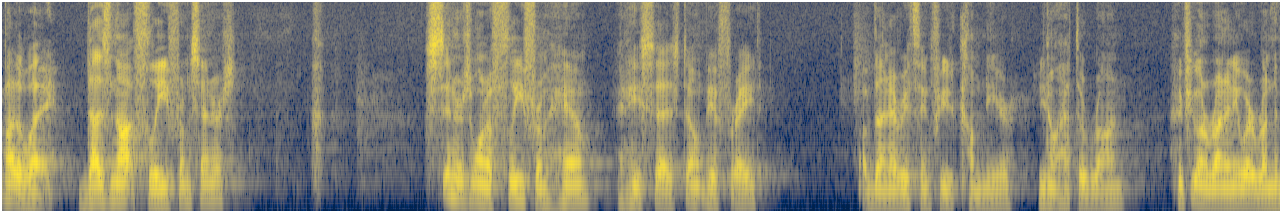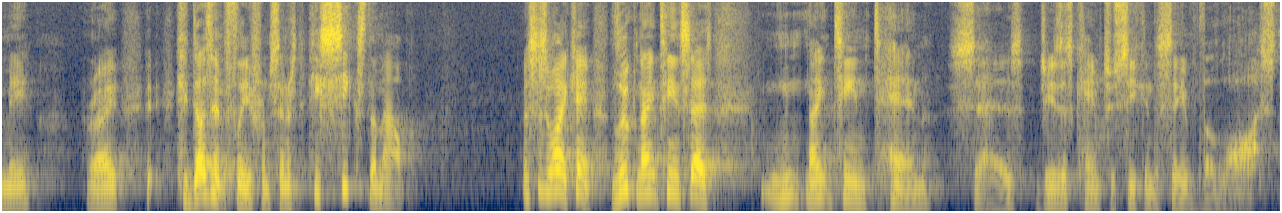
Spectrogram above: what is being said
by the way, does not flee from sinners, sinners want to flee from him, and he says, Don't be afraid. I've done everything for you to come near. You don't have to run. If you want to run anywhere, run to me right? He doesn't flee from sinners, he seeks them out. This is why he came. Luke 19 says, 1910 says, Jesus came to seek and to save the lost.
